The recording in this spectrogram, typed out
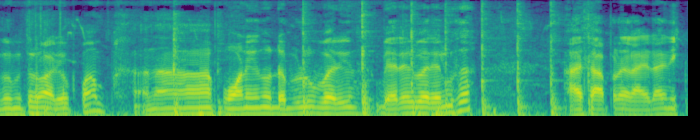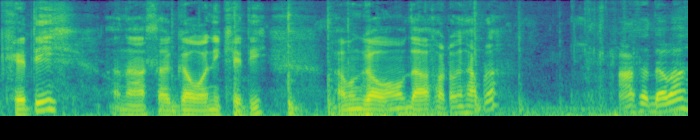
જો મિત્રો આવ્યો પંપ અને આ પોણીનું ડબલું ભર્યું બેરેલ ભરેલું છે. આ છે આપણે રાયડાની ખેતી અને આ છે ગવાની ખેતી. અમે ગવામાં દવા છાંટવાની છે આપણે. આ છે દવા.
